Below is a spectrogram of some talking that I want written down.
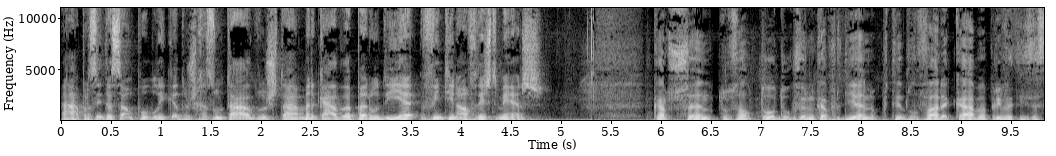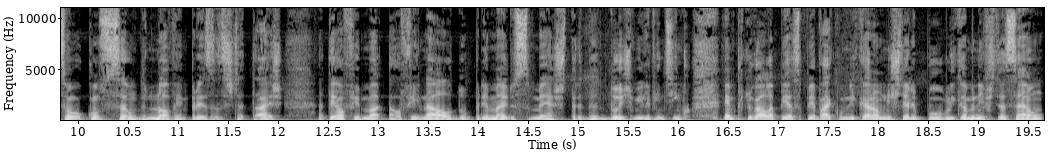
A apresentação pública dos resultados está marcada para o dia 29 deste mês. Carlos Santos, ao todo, o governo cabo-verdiano pretende levar a cabo a privatização ou concessão de nove empresas estatais até ao, ao, final do primeiro semestre de 2025. Em Portugal, a PSP vai comunicar ao Ministério Público a manifestação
